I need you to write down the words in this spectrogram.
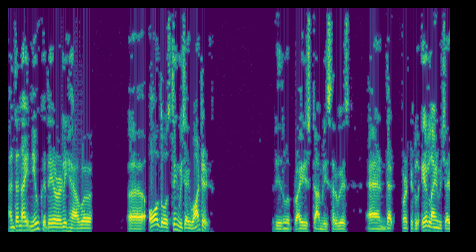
اینڈ دین آئی نیو کہ they really have all those thing I wanted reasonable price timely service and that particular airline I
